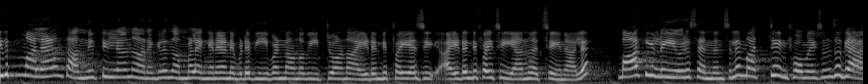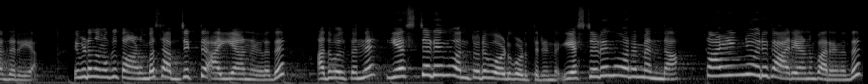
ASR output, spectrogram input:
ഇതിപ്പോൾ മലയാളം തന്നിട്ടില്ല എന്നാണെങ്കിൽ നമ്മൾ എങ്ങനെയാണ് ഇവിടെ വി വൺ ആണോ വി ടു ആണോ ഐഡന്റിഫൈ ഐഡന്റിഫൈ ചെയ്യാന്ന് വെച്ച് കഴിഞ്ഞാൽ ബാക്കിയുള്ള ഈ ഒരു സെന്റൻസിൽ മറ്റ് ഇൻഫോർമേഷൻസ് ഗ്യാദർ ചെയ്യാം. ഇവിടെ നമുക്ക് കാണുമ്പോൾ സബ്ജക്റ്റ് ഐ ആണുള്ളത്. അതുപോലെ തന്നെ യെസ്റ്റഡേ എന്ന് പറഞ്ഞിട്ടൊരു വേർഡ് കൊടുത്തിട്ടുണ്ട്. യെസ്റ്റഡേ എന്ന് പറയുമ്പോൾ എന്താ? കഴിഞ്ഞ ഒരു കാര്യമാണ് പറയുന്നത്.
